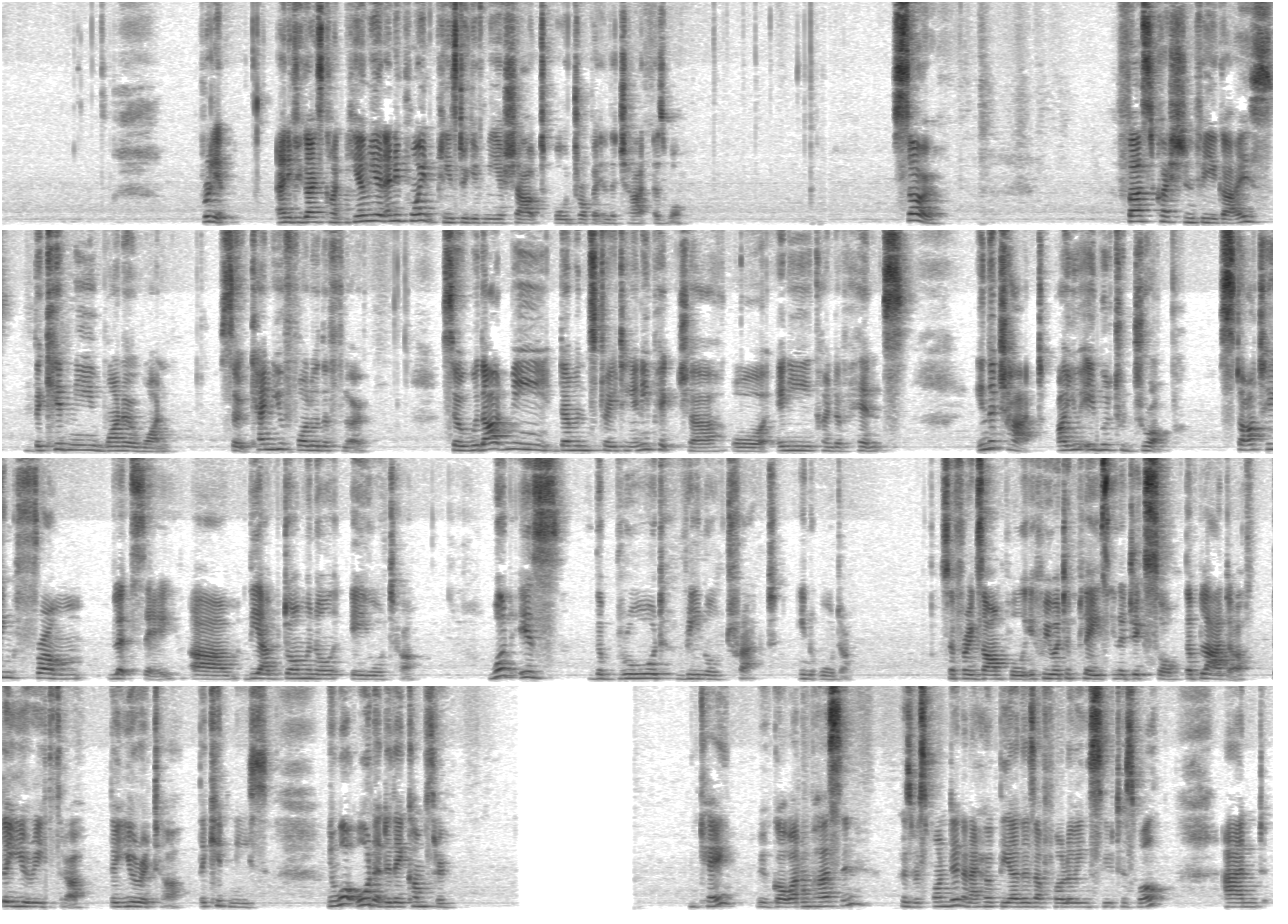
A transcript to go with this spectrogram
Brilliant. And if you guys can't hear me at any point, please do give me a shout or drop it in the chat as well. So, first question for you guys the kidney 101. So, can you follow the flow? So, without me demonstrating any picture or any kind of hints, in the chat, are you able to drop starting from, let's say, um, the abdominal aorta? What is the broad renal tract in order? So, for example, if we were to place in a jigsaw the bladder, the urethra, the ureter, the kidneys, in what order do they come through? Okay, we've got one person who's responded, and I hope the others are following suit as well. And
